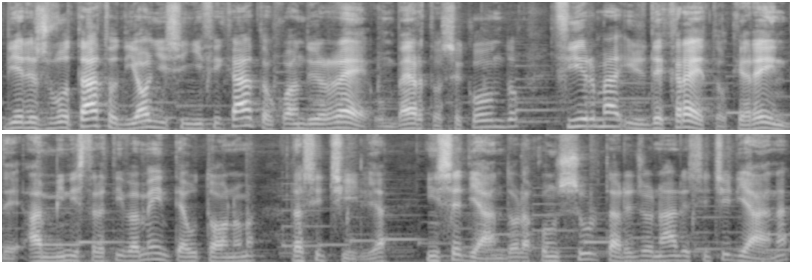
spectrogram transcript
viene svuotato di ogni significato quando il re Umberto II firma il decreto che rende amministrativamente autonoma la Sicilia, insediando la consulta regionale siciliana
